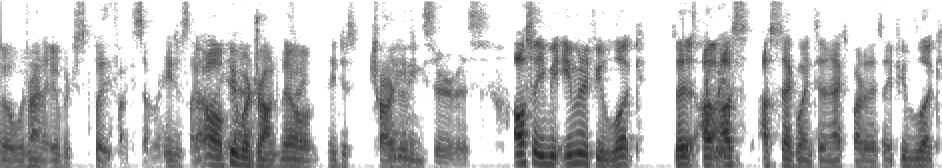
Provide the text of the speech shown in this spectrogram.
uh, was running the Uber, just completely fucked us over. He just like, Oh, "Oh, people are drunk." They'll like he just charged us. cleaning service. Also, even if you look, so probably- I'll I'll segue into the next part of this. If you look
